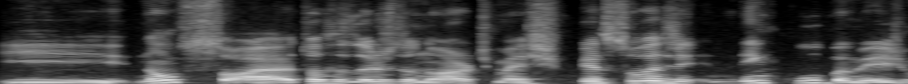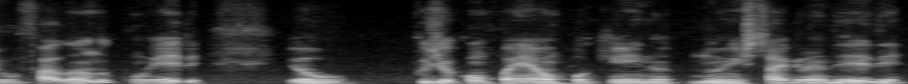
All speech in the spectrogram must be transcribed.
E não só torcedores do Norte, mas pessoas em Cuba mesmo, falando com ele. Eu pude acompanhar um pouquinho no, no Instagram dele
